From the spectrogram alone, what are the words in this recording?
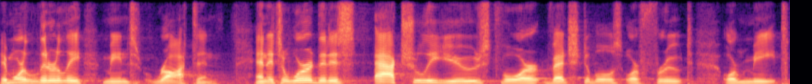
it more literally means rotten. And it's a word that is actually used for vegetables or fruit or meat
